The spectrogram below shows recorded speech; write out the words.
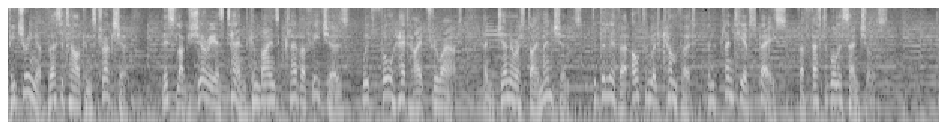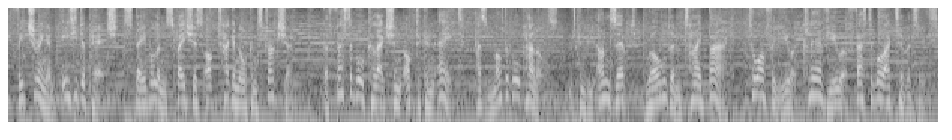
Featuring a versatile construction, this luxurious tent combines clever features with full head height throughout and generous dimensions to deliver ultimate comfort and plenty of space for festival essentials. Featuring an easy-to-pitch, stable and spacious octagonal construction, the Festival Collection Octagon 8 has multiple panels which can be unzipped, rolled and tied back to offer you a clear view of festival activities.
